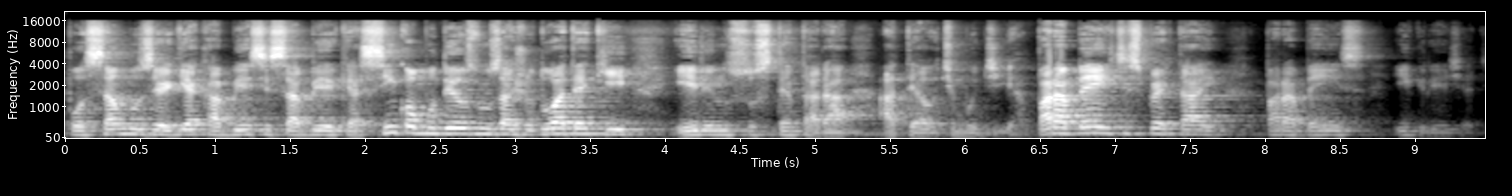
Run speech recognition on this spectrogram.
possamos erguer a cabeça e saber que assim como Deus nos ajudou até aqui, Ele nos sustentará até o último dia. Parabéns, despertai. Parabéns, igreja.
